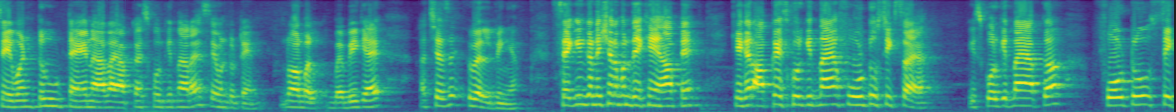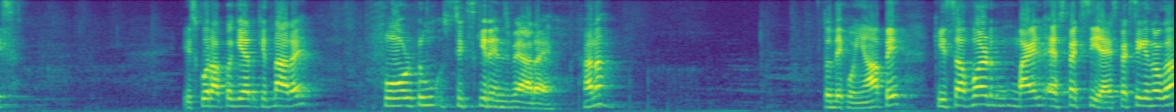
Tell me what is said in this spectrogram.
सेवन टू टेन आ रहा है आपका स्कोर कितना आ रहा है? Seven to ten normal baby क्या है? अच्छे से वेलबिंग है। सेकेंड कंडीशन अपन देखें यहाँ पे कि अगर आपका स्कोर कितना है फोर टू सिक्स आया। स्कोर कितना है आपका? फोर टू सिक्स स्कोर आपका क्या कितना आ रहा है? फोर टू सिक्स की रेंज में आ रहा है। है ना? तो देखो यहाँ पे कि सफर्ड माइल्ड एस्पेक्सी है। एस्पेक्सी कितना होगा?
